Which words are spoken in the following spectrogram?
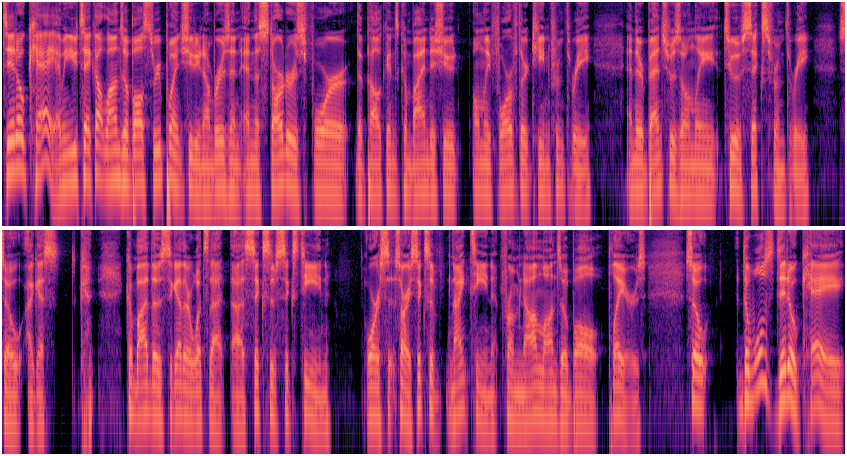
did okay. I mean, you take out Lonzo Ball's three point shooting numbers, and, and the starters for the Pelicans combined to shoot only four of 13 from three, and their bench was only two of six from three. So I guess combine those together, what's that? Uh, six of 16, or sorry, six of 19 from non Lonzo Ball players. So the Wolves did okay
